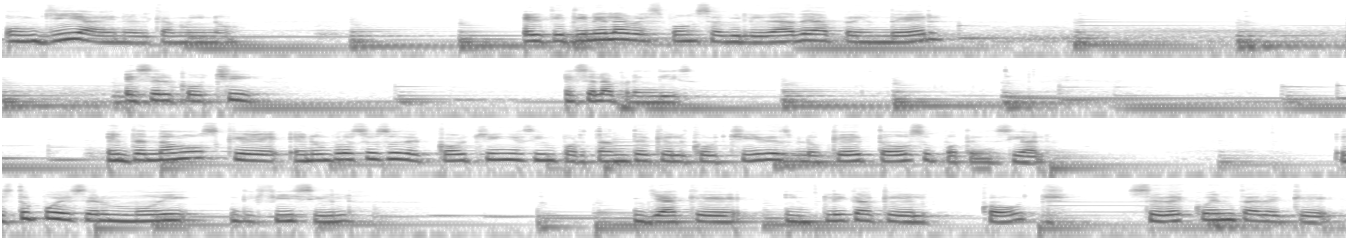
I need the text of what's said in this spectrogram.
un guía en el camino. El que tiene la responsabilidad de aprender es el coachee es el aprendiz. Entendamos que en un proceso de coaching es importante que el coachee desbloquee todo su potencial. Esto puede ser muy difícil, ya que implica que el coach se dé cuenta de que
